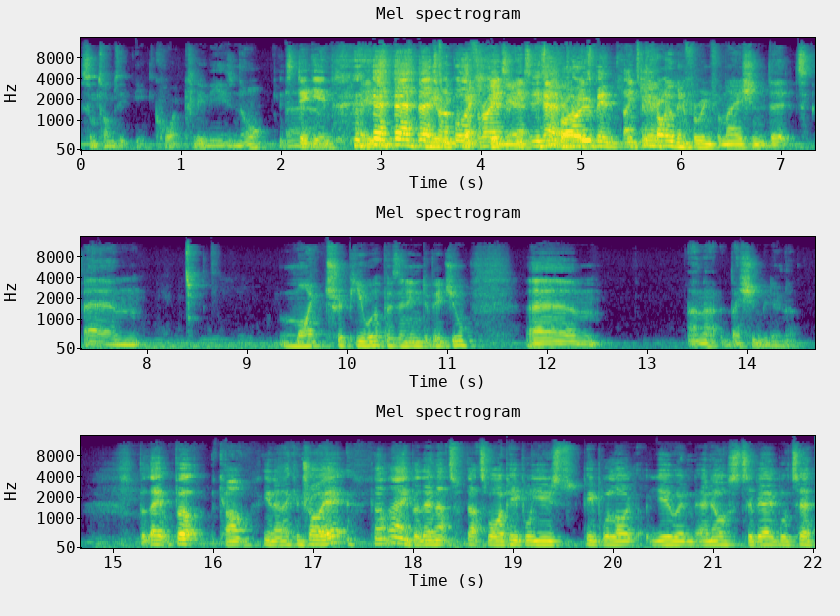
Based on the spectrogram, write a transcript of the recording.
Sometimes it, it quite clearly is not. It's Um, digging. They're trying to pull a question, thread. yeah. It's, It's yeah, pro- it's- probing. Thank it's you. probing for information that um, might trip you up as an individual. Um, and that they shouldn't be doing that. But they, but can't. You know, they can try it, can't they? But then that's that's why people use people like you and, and us to be able to,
